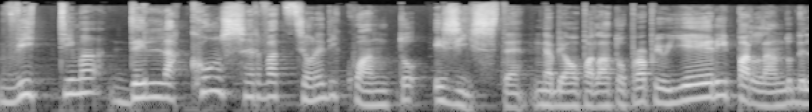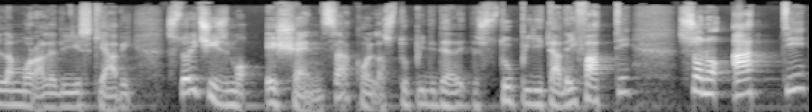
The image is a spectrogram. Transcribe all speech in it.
vittima della conservazione di quanto esiste. Ne abbiamo parlato proprio ieri parlando della morale degli schiavi. Storicismo e scienza, con la stupidità, stupidità dei fatti, sono atti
